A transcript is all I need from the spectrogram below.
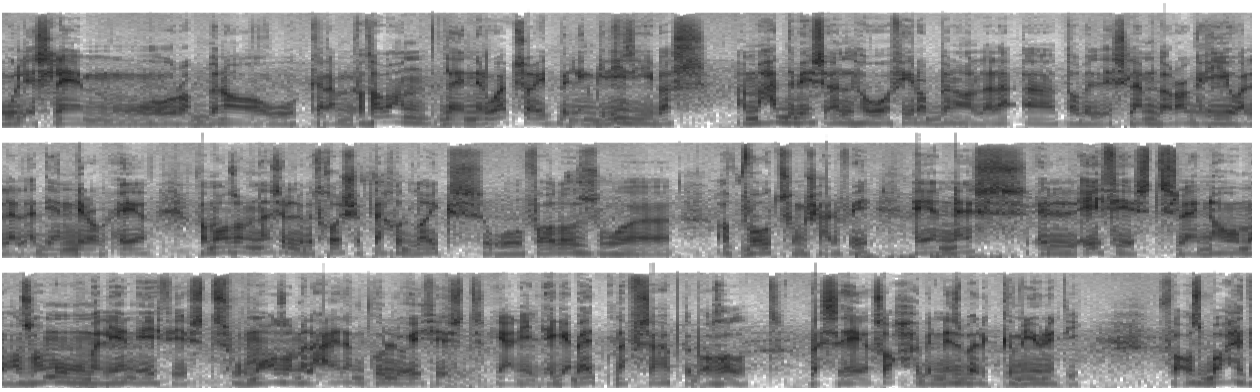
والإسلام وربنا والكلام ده. فطبعا لأن ال website بالإنجليزي بس. أما حد بيسأل هو في ربنا ولا لأ طب الإسلام ده رجعي ولا الأديان دي رجعيه فمعظم الناس اللي بتخش بتاخد likes و follows و upvotes ومش عارف إيه. هي الناس ال atheists لأن هو معظمه مليان atheists ومعظم العالم كله atheist يعني الإجابات نفسها بتبقى غلط بس هي صح بالنسبة لل community فأصبحت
